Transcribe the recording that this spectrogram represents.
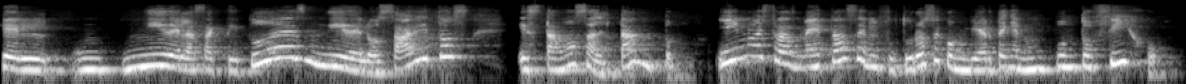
que ni de las actitudes ni de los hábitos estamos al tanto. Y nuestras metas en el futuro se convierten en un punto fijo.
